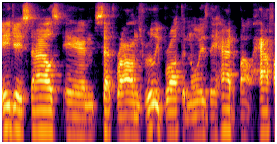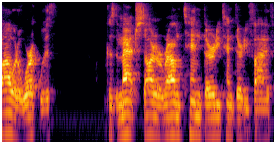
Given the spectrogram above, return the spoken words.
AJ Styles and Seth Rollins really brought the noise. They had about half hour to work with because the match started around 10:30, 10:35.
